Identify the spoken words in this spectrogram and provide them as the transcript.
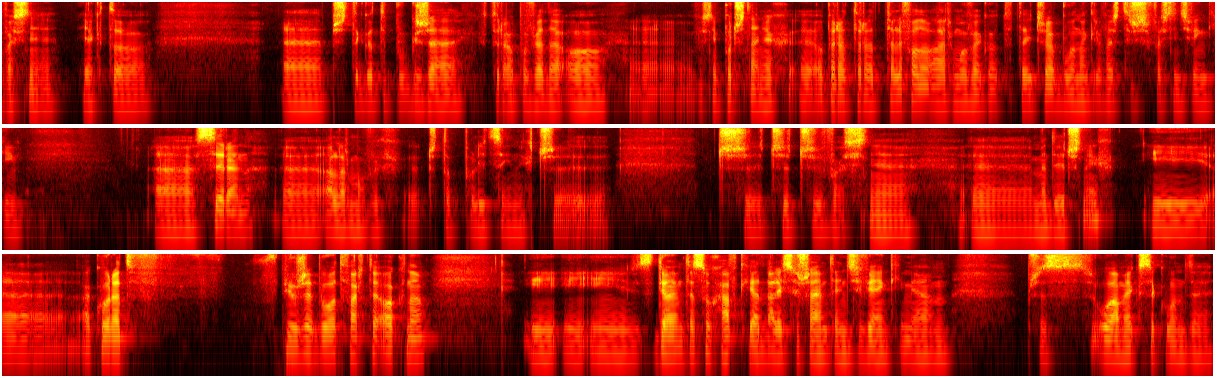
właśnie jak to przy tego typu grze, która opowiada o e, właśnie poczytaniach e, operatora telefonu alarmowego. Tutaj trzeba było nagrywać też właśnie dźwięki e, syren e, alarmowych, e, czy to policyjnych, czy, czy, czy, czy właśnie e, medycznych. I e, akurat w, w biurze było otwarte okno i, i, i zdjąłem te słuchawki, a dalej słyszałem ten dźwięk i miałem przez ułamek sekundy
